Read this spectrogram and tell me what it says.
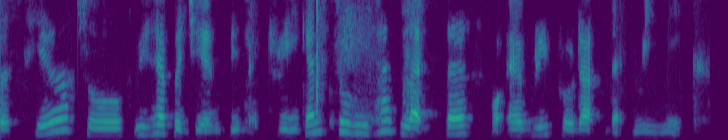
us here. So we have a GMP factory kan. So we have lab test for every product that we make.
